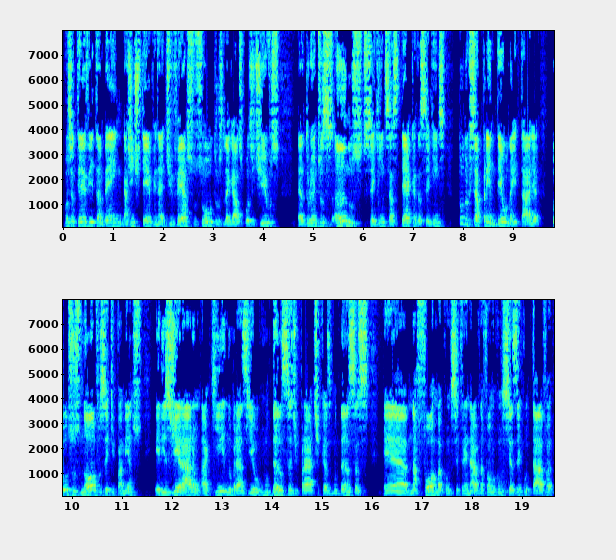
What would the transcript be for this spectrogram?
você teve também, a gente teve né, diversos outros legados positivos é, durante os anos seguintes, as décadas seguintes, tudo que se aprendeu na Itália, todos os novos equipamentos, eles geraram aqui no Brasil mudanças de práticas, mudanças é, na forma como se treinava, na forma como se executava,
